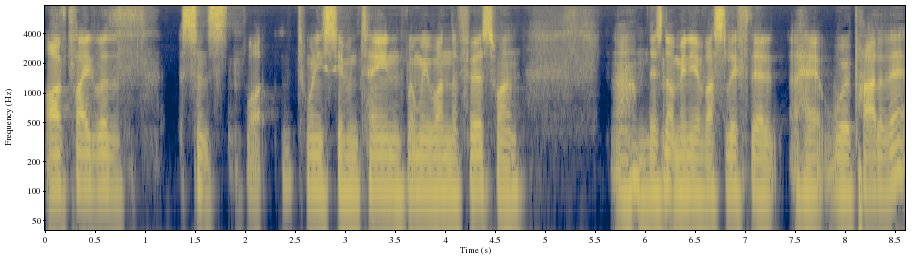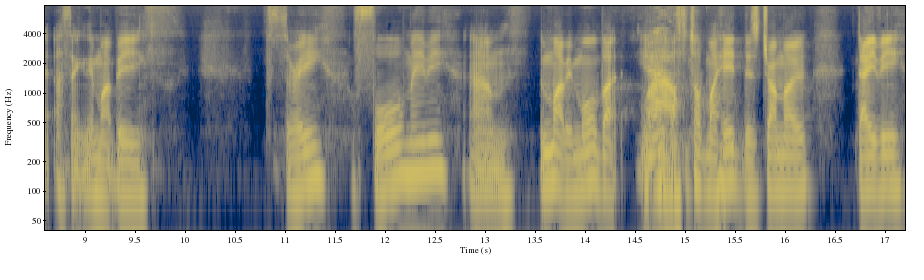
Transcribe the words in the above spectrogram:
I've played with since what 2017 when we won the first one. Um, there's not many of us left that had, were part of that. I think there might be three or four, maybe. Um, there might be more, but wow. know, off the top of my head, there's Drummo, Davey,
